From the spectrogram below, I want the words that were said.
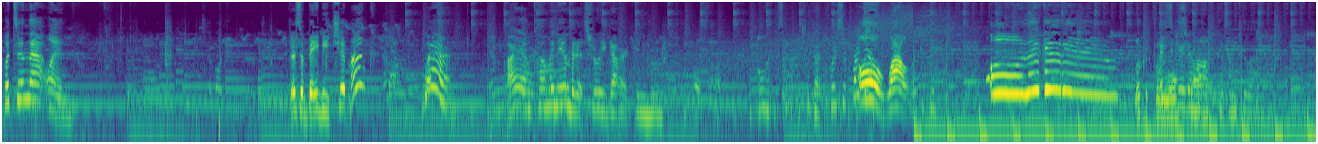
What's in that one? There's a baby chipmunk? Where? I am coming in, but it's really dark in here. Oh, it's not too dark. Where's it? Oh, wow. Look at this. Oh, look at him. Look at the I little scared him off because I'm too loud.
